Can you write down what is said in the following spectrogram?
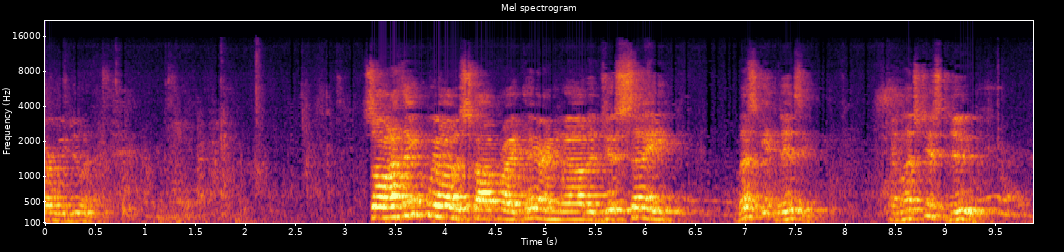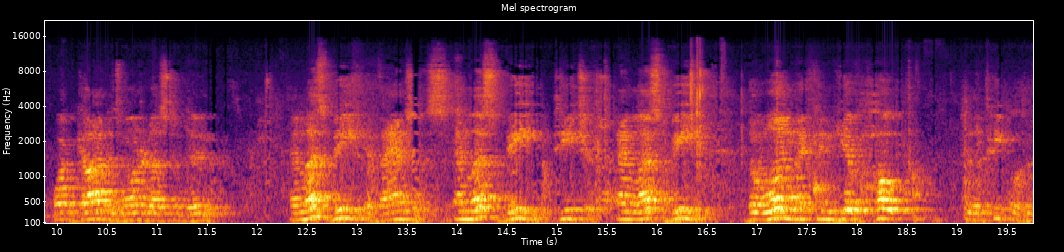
are we doing it? So I think we ought to stop right there and we ought to just say, let's get busy. And let's just do what God has wanted us to do. And let's be evangelists. And let's be teachers. And let's be the one that can give hope to the people who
